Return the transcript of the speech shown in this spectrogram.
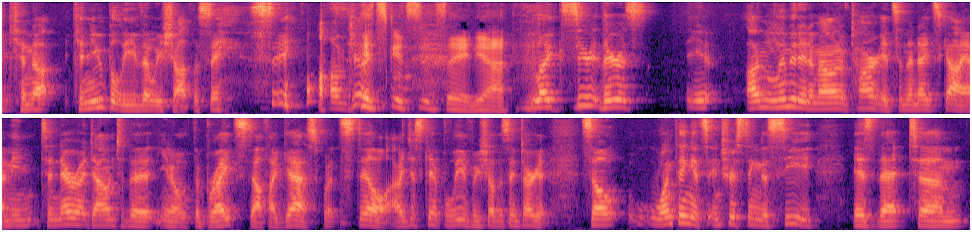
cannot. Can you believe that we shot the same same object? It's it's insane. Yeah. Like ser- there's you know unlimited amount of targets in the night sky. I mean, to narrow it down to the you know the bright stuff, I guess, but still, I just can't believe we shot the same target. So one thing it's interesting to see is that um,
